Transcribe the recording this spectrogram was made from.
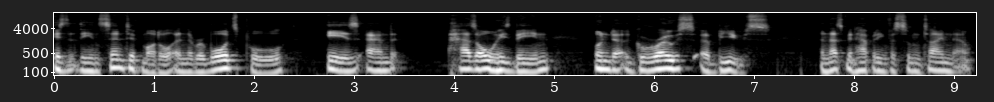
is that the incentive model and the rewards pool is and has always been under gross abuse. And that's been happening for some time now.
